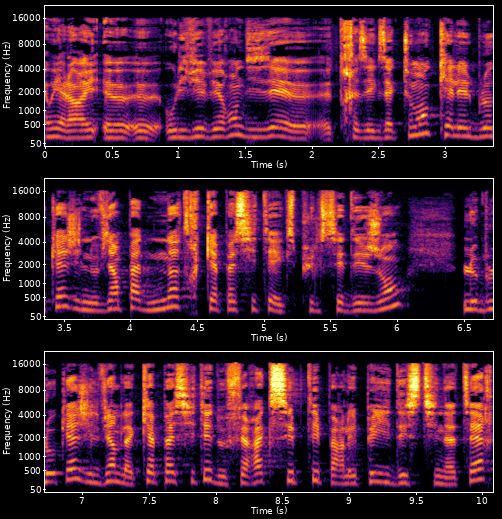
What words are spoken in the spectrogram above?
Oui, alors euh, euh, Olivier Véran disait euh, très exactement quel est le blocage? Il ne vient pas de notre capacité à expulser des gens. Le blocage, il vient de la capacité de faire accepter par les pays destinataires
